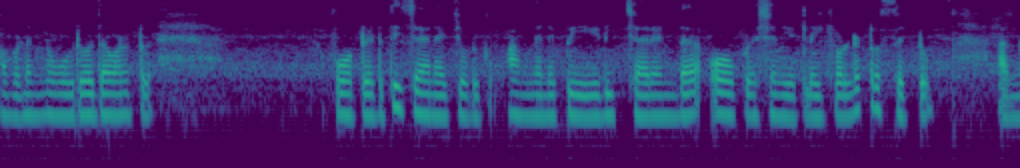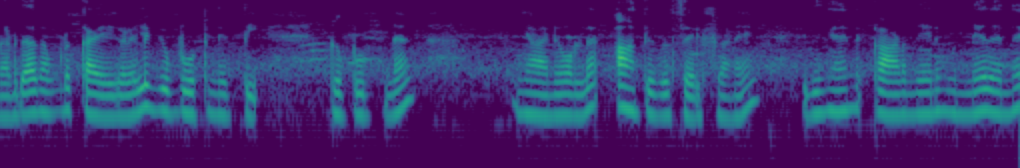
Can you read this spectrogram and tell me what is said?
അവിടെ നിന്ന് ഓരോ തവണ ഫോട്ടോ എടുത്ത് ഇച്ചാൻ അയച്ചു കൊടുക്കും. അങ്ങനെ പേടിച്ചരണ്ട ഓപ്പറേഷൻ വീട്ടിലേക്കുള്ള ഡ്രസ്സ് ഇട്ടു. അങ്ങനെ ദാ നമ്മുടെ കൈകളിൽ ഗബൂട്ടിനെത്തി ഗബൂട്ടിന് ഞാനുള്ള ആദ്യത്തെ സെൽഫിയാണ് ഇത് ഞാൻ കാണുന്നതിന് മുന്നേ തന്നെ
